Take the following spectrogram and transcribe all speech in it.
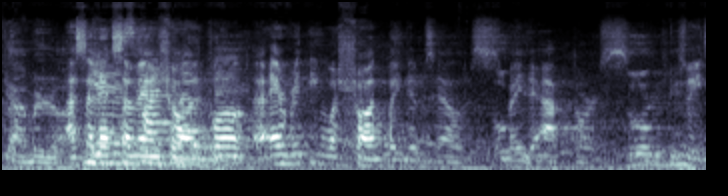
camera? as Yes, Alexa mentioned, handheld po. uh, everything was shot by themselves, by the actors. Okay. So it's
